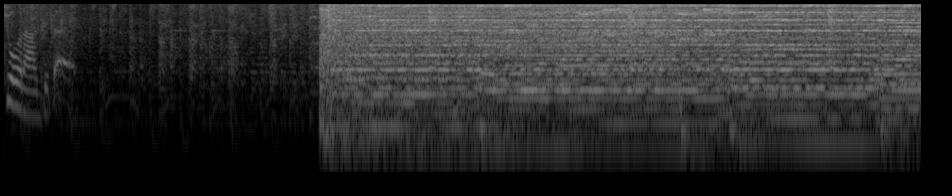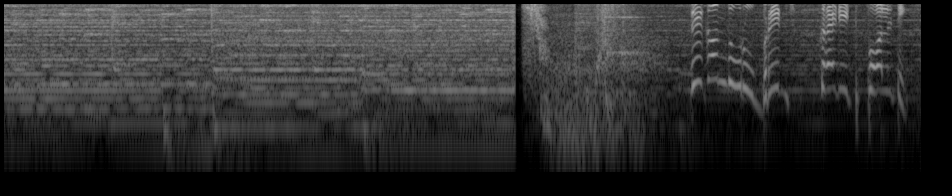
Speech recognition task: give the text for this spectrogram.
ಜೋರಾಗಿದೆ. ಕ್ರೆಡಿಟ್ ಪಾಲಿಟಿಕ್ಸ್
